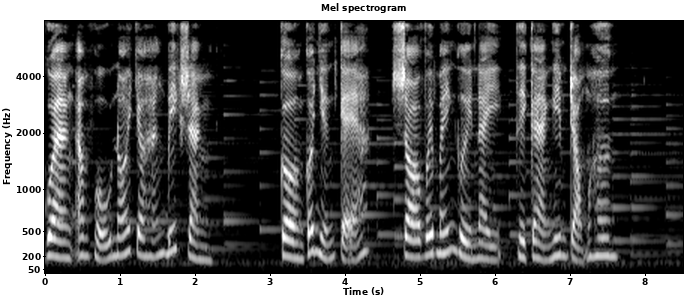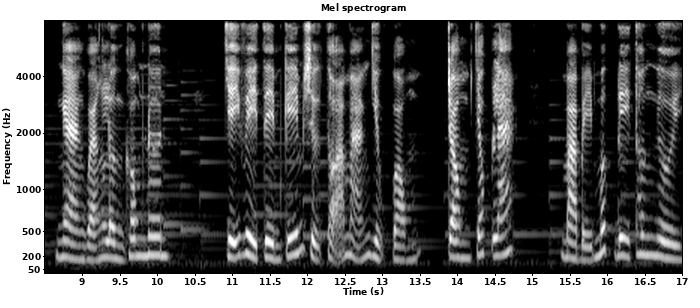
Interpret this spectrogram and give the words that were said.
Hoàng âm phủ nói cho hắn biết rằng còn có những kẻ so với mấy người này thì càng nghiêm trọng hơn. Ngàn vạn lần không nên chỉ vì tìm kiếm sự thỏa mãn dục vọng trong chốc lát mà bị mất đi thân người,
